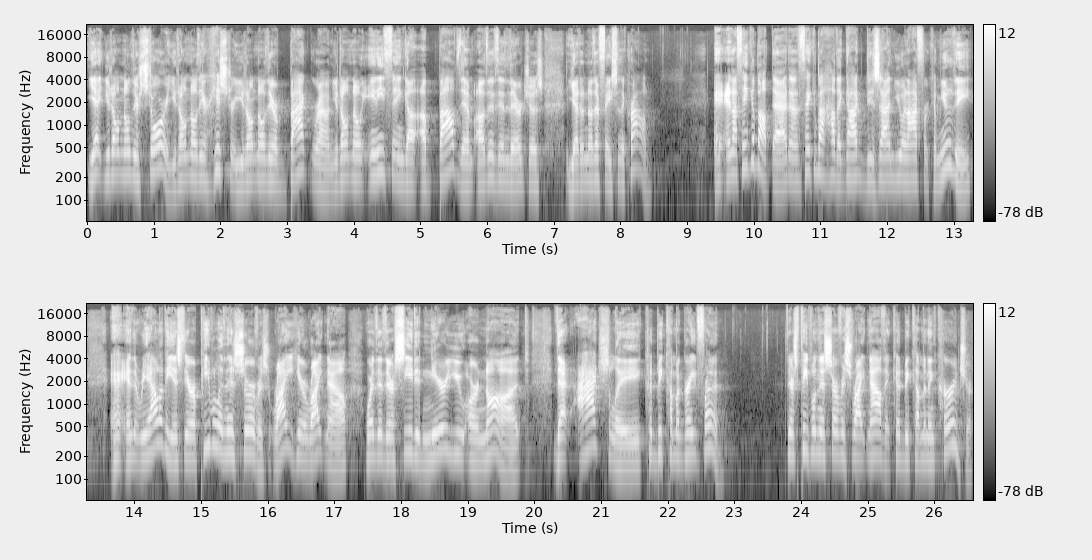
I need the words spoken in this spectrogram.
yet you don't know their story. You don't know their history. You don't know their background. You don't know anything uh, about them other than they're just yet another face in the crowd. And, I think about that, and I think about how that God designed you and I for community. And, the reality is, there are people in this service right here, right now, whether they're seated near you or not, that actually could become a great friend. There's people in this service right now that could become an encourager,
